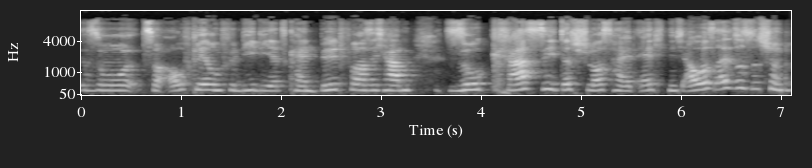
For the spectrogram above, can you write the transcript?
so zur Aufklärung für die, die jetzt kein Bild vor sich haben. So krass sieht das Schloss halt echt nicht aus. Also es ist schon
